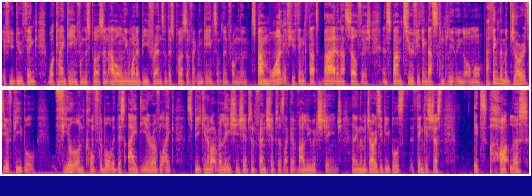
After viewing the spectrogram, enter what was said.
if you do think what can i gain from this person? I'll only want to be friends with this person person if I can gain something from them. Spam one if you think that's bad and that's selfish, and spam two if you think that's completely normal. I think the majority of people feel uncomfortable with this idea of like speaking about relationships and friendships as like a value exchange. I think the majority of people think it's just it's heartless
